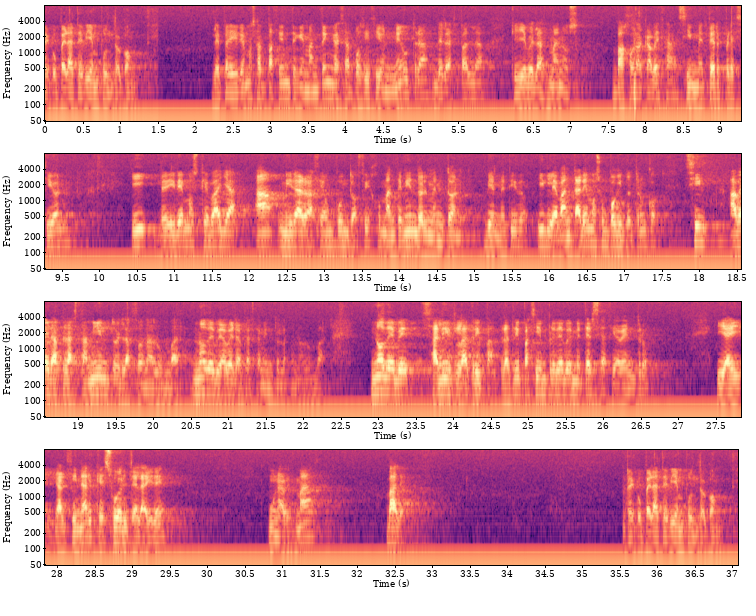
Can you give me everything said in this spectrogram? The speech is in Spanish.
recuperatebien.com. Le pediremos al paciente que mantenga esa posición neutra de la espalda, que lleve las manos bajo la cabeza sin meter presión y le diremos que vaya a mirar hacia un punto fijo manteniendo el mentón bien metido y levantaremos un poquito el tronco sin haber aplastamiento en la zona lumbar. No debe haber aplastamiento en la zona lumbar. No debe salir la tripa. La tripa siempre debe meterse hacia adentro y ahí al final que suelte el aire. Una vez más. Vale. Recuperatebien.com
